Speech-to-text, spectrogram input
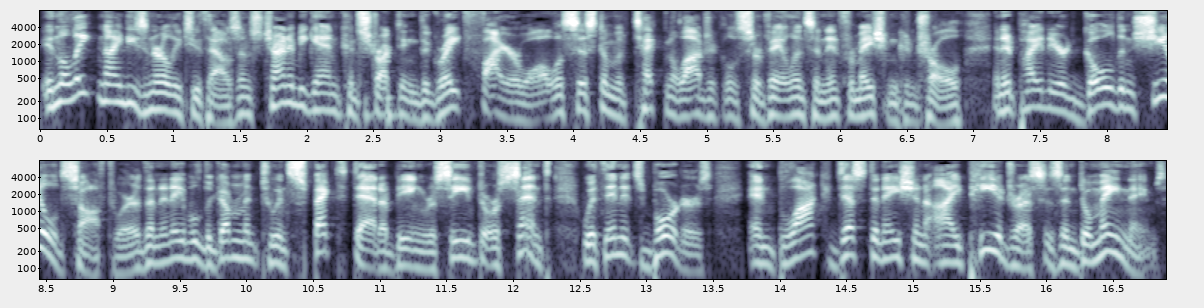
In the late 90s and early 2000s, China began constructing the Great Firewall, a system of technological surveillance and information control, and it pioneered Golden Shield software that enabled the government to inspect data being received or sent within its borders and block destination IP addresses and domain names.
